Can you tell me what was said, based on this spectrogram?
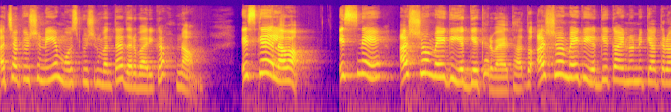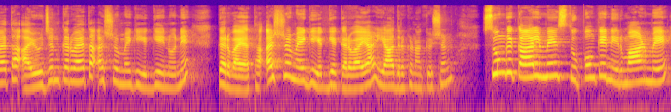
अच्छा क्वेश्चन नहीं है, मोस्ट क्वेश्चन बनता है दरबारी का नाम। इसके अलावा इसने अश्वमेघ यज्ञ करवाया था। तो अश्वमेघ यज्ञ का इन्होंने क्या करवाया था? आयोजन करवाया था। अश्वमेघ यज्ञ इन्होंने करवाया था। अश्वमेघ यज्ञ करवाया। याद रखना क्वेश्चन सुंग काल में स्तूपों के निर्माण में,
